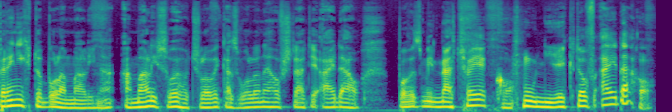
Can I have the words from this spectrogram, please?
pre nich to bola malina a mali svojho človeka zvoleného v štáte Idaho. Povedz mi, na čo je komu niekto v Idaho?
